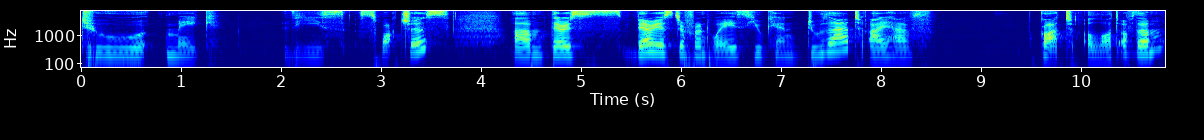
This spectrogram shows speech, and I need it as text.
to make these swatches. Um, there's various different ways you can do that. I have got a lot of them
